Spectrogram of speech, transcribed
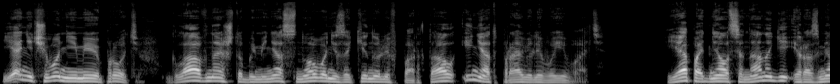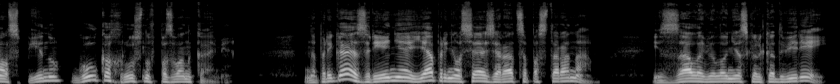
я ничего не имею против. Главное, чтобы меня снова не закинули в портал и не отправили воевать. Я поднялся на ноги и размял спину, гулко хрустнув позвонками. Напрягая зрение, я принялся озираться по сторонам. Из зала вело несколько дверей,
